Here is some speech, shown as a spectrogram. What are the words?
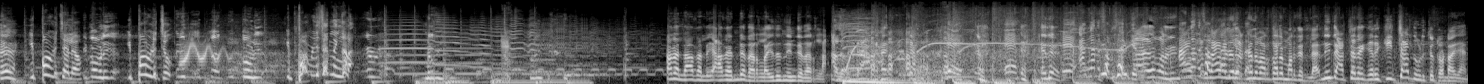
ഏ? ഇപ്പൊ വിളിച്ചല്ലോ ഇപ്പൊ വിളി ഇപ്പൊ വിളിച്ചു ഇപ്പൊ വിളി ഇപ്പൊ വിളിച്ച നിങ്ങൾ അതല്ല അതല്ല അതെന്റെ വിരല ഇത് നിന്റെ വിരല അത് ഇത്. അങ്ങനെ സംസാരിക്കരുത്. അത് പറഞ്ഞു. അങ്ങനെ ഞാൻ സംസാരിക്കരുത്. അങ്ങനെ വർത്താനം പറഞ്ഞിട്ടില്ല നിന്റെ അച്ഛനെ കയറി കിച്ചാന്ന് വിളിച്ചിട്ടുണ്ടോ ഞാൻ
